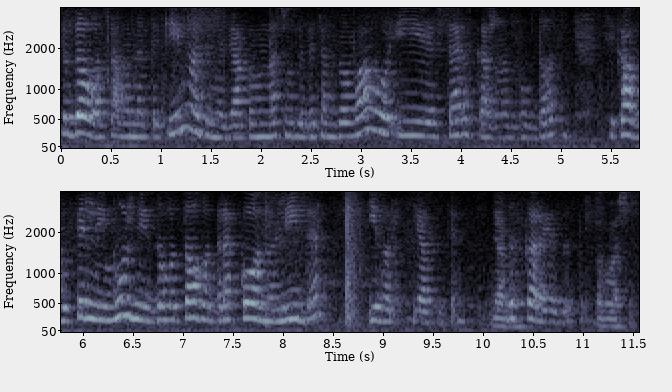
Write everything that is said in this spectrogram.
Чудово, саме на такій ноті ми дякуємо нашим глядачам за увагу. І ще раз кажу, у нас був досить цікавий, сильний, мужній золотого дракону лідер Ігор Йосипів. До скорої зустрічі. До побачення.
